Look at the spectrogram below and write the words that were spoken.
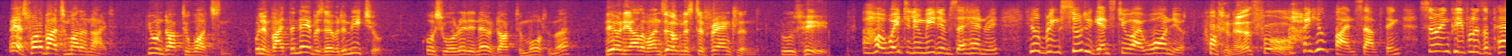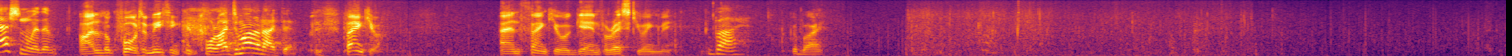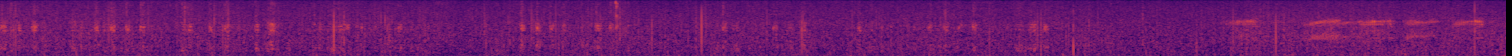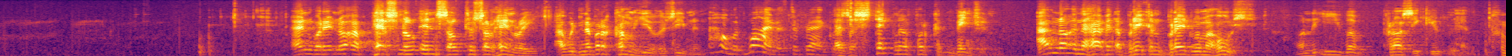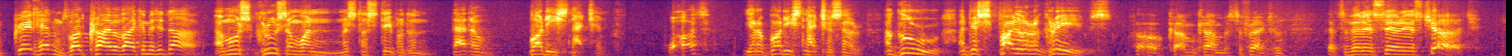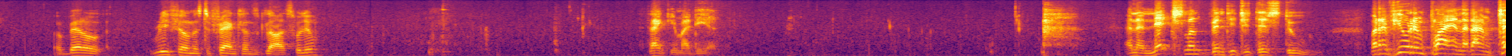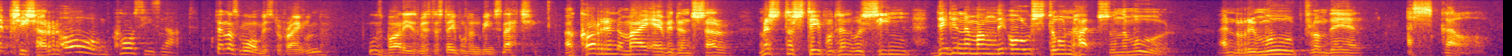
Yes, what about tomorrow night? You and Dr. Watson. We'll invite the neighbors over to meet you. Of course, you already know Dr. Mortimer. The only other one's old Mr. Frankland. Who's he? Oh, wait till you meet him, Sir Henry. He'll bring suit against you, I warn you. What on earth for? Oh, you'll find something. Suing people is a passion with him. I'll look forward to meeting him. All right, tomorrow night, then. Thank you. And thank you again for rescuing me. Goodbye. Goodbye. And were it not a personal insult to Sir Henry, I would never have come here this evening. Oh, but why, Mr. Frankland? As a stickler for convention, I'm not in the habit of breaking bread with my host on the eve of prosecuting him. Great heavens, what crime have I committed now? A most gruesome one, Mr. Stapleton. That of body snatching. What? You're a body snatcher, sir. A ghoul, a despoiler of graves. Oh, come, come, Mr. Frankland. That's a very serious charge. Oh, Beryl, refill Mr. Frankland's glass, will you? Thank you, my dear. And an excellent vintage it is, too. But if you're implying that I'm tipsy, sir... Oh, of course he's not. Tell us more, Mr. Frankland. Whose body has Mr. Stapleton been snatching? According to my evidence, sir, Mr. Stapleton was seen digging among the old stone huts on the moor and removed from there a skull.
